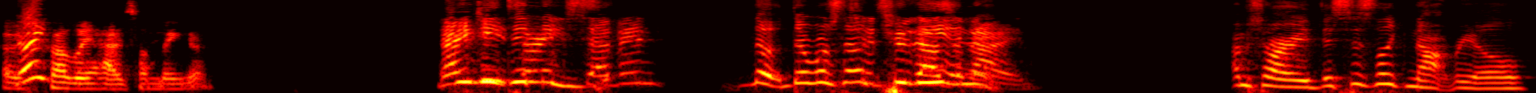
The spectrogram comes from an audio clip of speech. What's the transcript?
Oh, Right. she probably has something. To- TV didn't ex- 1937 No, there was no to TV. in it. 2009. I'm sorry, this is like not real.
